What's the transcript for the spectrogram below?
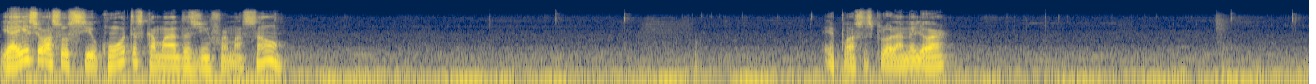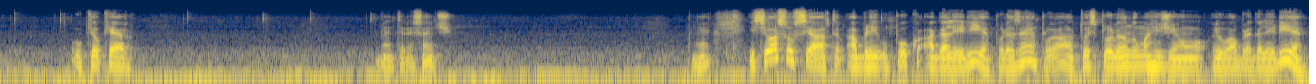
E aí se eu associo com outras camadas de informação, eu posso explorar melhor o que eu quero. Não é interessante? Né? E se eu associar, abrir um pouco a galeria, por exemplo, estou ah, explorando uma região, eu abro a galeria,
